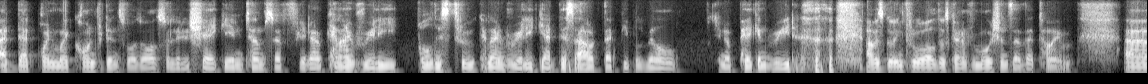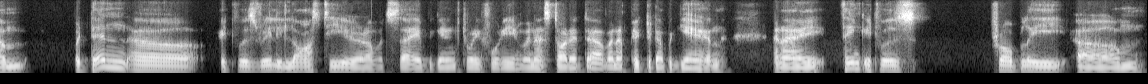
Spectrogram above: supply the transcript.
at that point my confidence was also a little shaky in terms of you know can I really pull this through? Can I really get this out that people will you know pick and read? I was going through all those kind of emotions at that time, um, but then. Uh, it was really last year, I would say, beginning of 2014, when I started, uh, when I picked it up again. And I think it was probably um,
